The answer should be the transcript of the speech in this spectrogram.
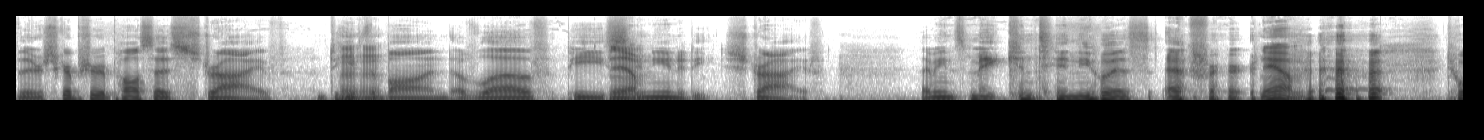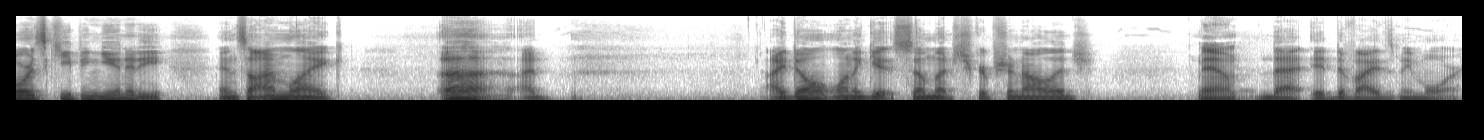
there's scripture Paul says strive to keep the bond of love, peace, Yeah. and unity. Strive. That means make continuous effort Yeah. towards keeping unity. And so I'm like, uh, I I don't want to get so much scripture knowledge Yeah. that it divides me more.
